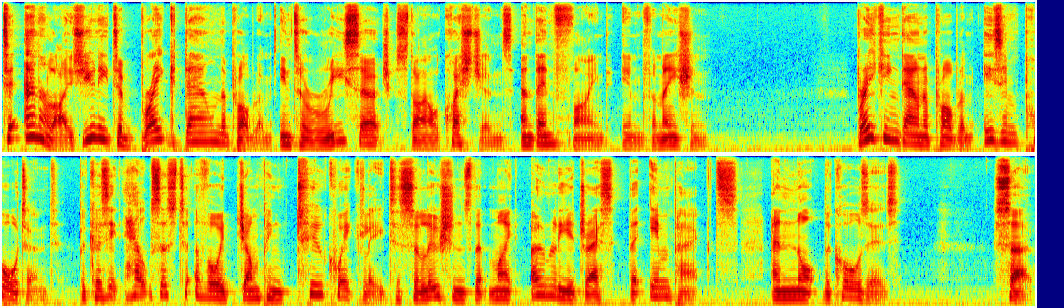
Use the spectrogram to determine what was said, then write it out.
To analyze, you need to break down the problem into research style questions and then find information. Breaking down a problem is important because it helps us to avoid jumping too quickly to solutions that might only address the impacts and not the causes. So,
